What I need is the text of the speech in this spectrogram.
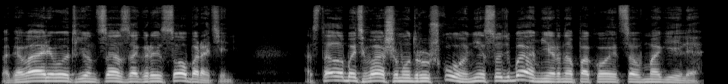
Поговаривают, юнца загрыз оборотень. А стало быть, вашему дружку не судьба мирно покоиться в могиле.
